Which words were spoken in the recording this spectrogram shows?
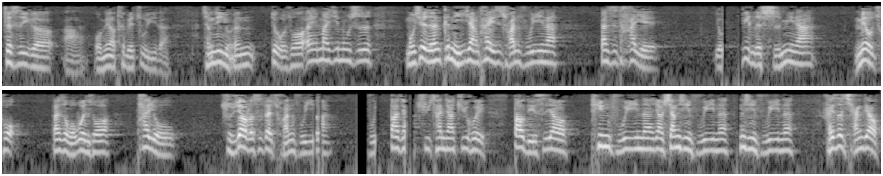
这是一个啊，我们要特别注意的。曾经有人对我说：“哎，麦基牧师，某些人跟你一样，他也是传福音啊，但是他也有病的使命啊，没有错。但是我问说，他有主要的是在传福音吗大家去参加聚会，到底是要听福音呢，要相信福音呢，相信福音呢，还是强调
